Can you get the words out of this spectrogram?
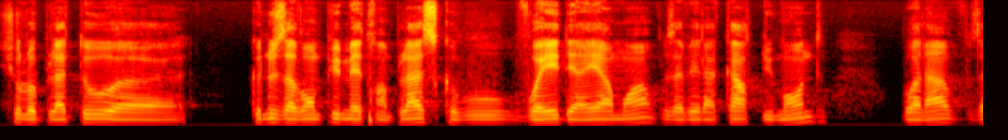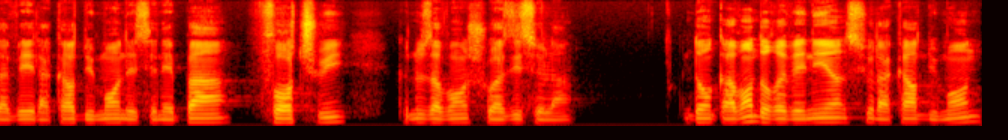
sur le plateau euh, que nous avons pu mettre en place, que vous voyez derrière moi. Vous avez la carte du monde. Voilà, vous avez la carte du monde et ce n'est pas fortuit que nous avons choisi cela. Donc avant de revenir sur la carte du monde,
